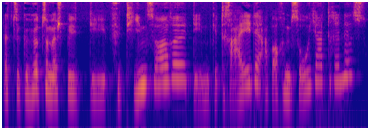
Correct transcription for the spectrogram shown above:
Dazu gehört zum Beispiel die Phytinsäure, die im Getreide, aber auch im Soja drin ist,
